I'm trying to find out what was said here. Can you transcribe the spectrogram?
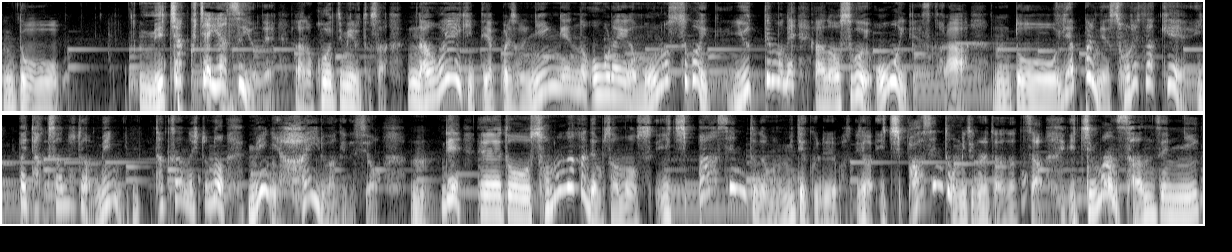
うんと、めちゃくちゃ安いよね。あの、こうやって見るとさ、名古屋駅ってやっぱりその人間の往来がものすごい、言ってもね、あの、すごい多いですから、うんと、やっぱりね、それだけいっぱいたくさんの人が目に、たくさんの人の目に入るわけですよ。うん。で、えっ、ー、と、その中でもさ、もう1%でも見てくれれば、いや、1%も見てくれたら、だってさ、1万3000人、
